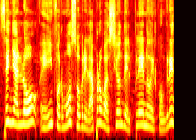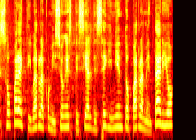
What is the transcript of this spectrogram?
señaló e informó sobre la aprobación del Pleno del Congreso para activar la Comisión Especial de Seguimiento Parlamentario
